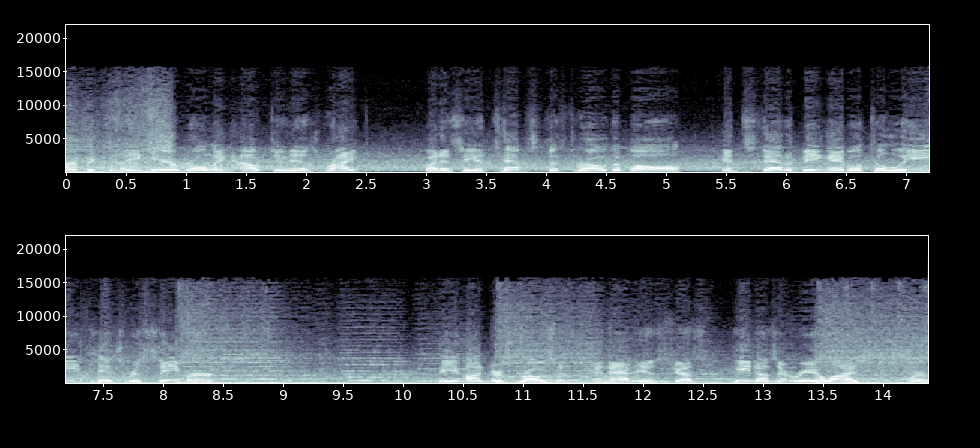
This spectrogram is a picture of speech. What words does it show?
perfectly here, rolling out to his right. But as he attempts to throw the ball, instead of being able to lead his receiver, he underthrows it. And that is just, he doesn't realize where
